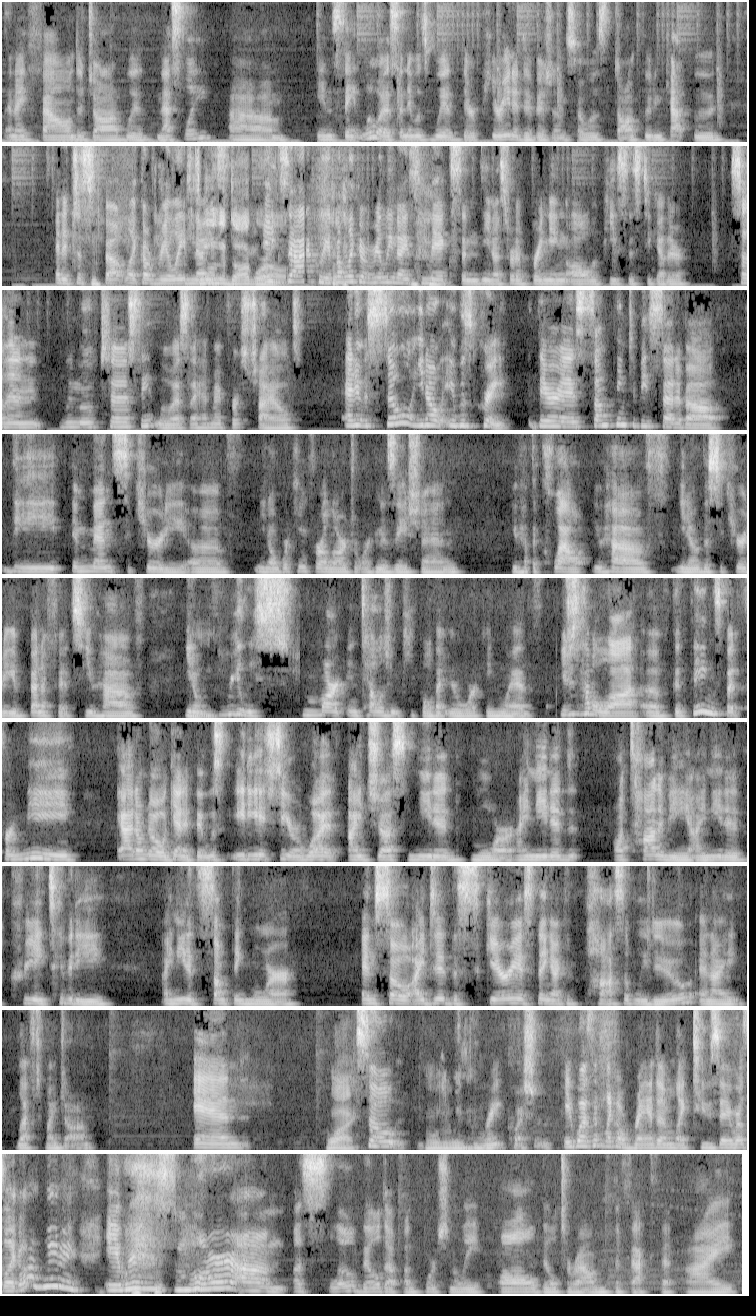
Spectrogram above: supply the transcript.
And I found a job with Nestle um, in St. Louis, and it was with their Purina division. So it was dog food and cat food and it just felt like a really nice the dog world. Exactly, it felt like a really nice mix, and you know, sort of bringing all the pieces together. So then we moved to St. Louis. I had my first child, and it was still, you know, it was great. There is something to be said about the immense security of you know working for a large organization you have the clout you have you know the security of benefits you have you know mm. really smart intelligent people that you're working with you just have a lot of good things. But for me i don't know again if it was adhd or what i just needed more. I needed autonomy. I needed creativity. I needed something more. And so I did the scariest thing I could possibly do, and I left my job. And why? So, what was the reason? Great question. It wasn't like a random like Tuesday where I was like, "Oh, I'm leaving." It was more um, a slow buildup. Unfortunately, all built around the fact that I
